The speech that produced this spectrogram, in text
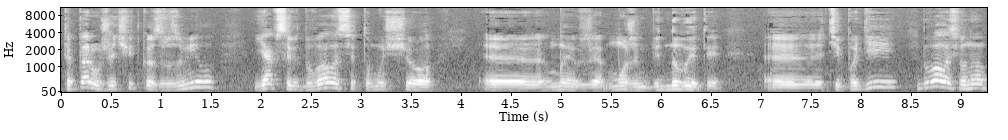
тепер уже чітко зрозуміло, як все відбувалося, тому що е, ми вже можемо відновити е, ті події. Відбувалося воно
